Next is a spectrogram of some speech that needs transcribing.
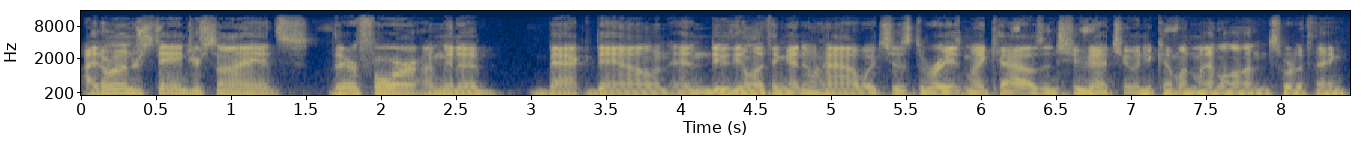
I don't understand your science, therefore I'm going to back down and do the only thing I know how, which is to raise my cows and shoot at you when you come on my lawn, sort of thing.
